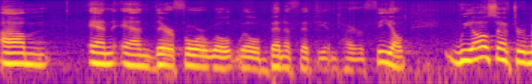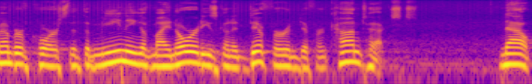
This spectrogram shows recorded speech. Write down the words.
Um, and, and therefore will, will benefit the entire field. We also have to remember, of course, that the meaning of minority is going to differ in different contexts. Now,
